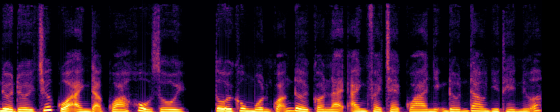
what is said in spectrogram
Nửa đời trước của anh đã quá khổ rồi, tôi không muốn quãng đời còn lại anh phải trải qua những đớn đau như thế nữa.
